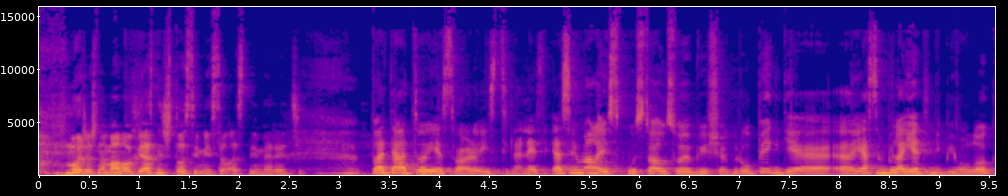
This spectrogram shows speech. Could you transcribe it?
možeš nam malo objasniti što si mislila s time reći. Pa da, to je stvarno istina. Ne znam, ja sam imala iskustva u svojoj bivšoj grupi gdje ja sam bila jedini biolog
